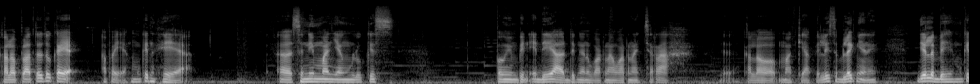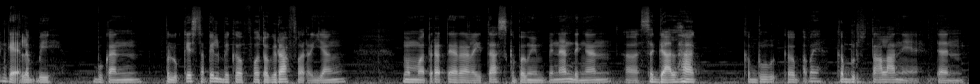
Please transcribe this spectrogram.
Kalau Plato itu kayak apa ya? Mungkin kayak uh, seniman yang melukis pemimpin ideal dengan warna-warna cerah. Kalau Machiavelli sebaliknya nih, dia lebih mungkin kayak lebih bukan pelukis tapi lebih ke fotografer yang memotret realitas kepemimpinan dengan uh, segala kebu ke apa ya kebrutalannya dan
